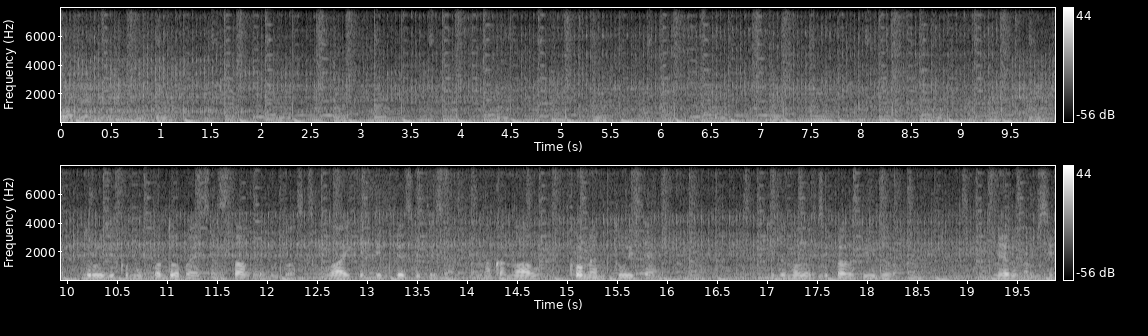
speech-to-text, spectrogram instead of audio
огляд. Друзі, кому подобається, ставте, будь ласка, лайки, підписуйтеся на канал, коментуйте і до нових цікавих відео. Миру нам всім!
